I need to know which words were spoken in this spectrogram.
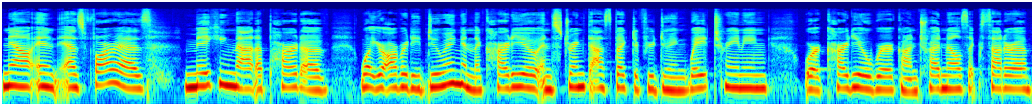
Now, and as far as making that a part of what you're already doing in the cardio and strength aspect if you're doing weight training or cardio work on treadmills, etc.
